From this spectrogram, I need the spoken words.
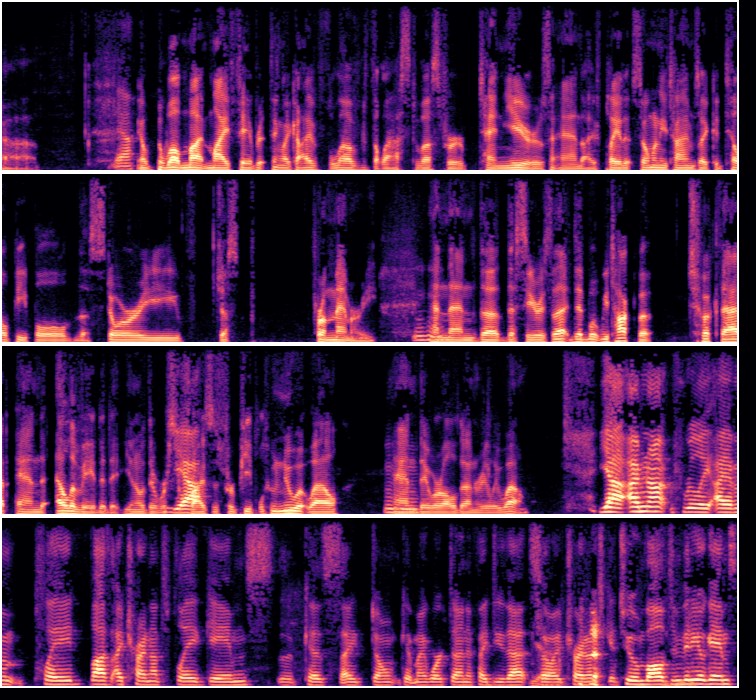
uh Yeah. you know well my my favorite thing like I've loved The Last of Us for 10 years and I've played it so many times I could tell people the story just from memory Mhm. and then the the series that did what we talked about took that and elevated it you know there were Yeah. surprises for people who knew it well Mhm. and they were all done really well Yeah, I'm not really. I haven't played last. I try not to play games because I don't get my work done if I do that. So I try not to get too involved in Mhm. video games,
